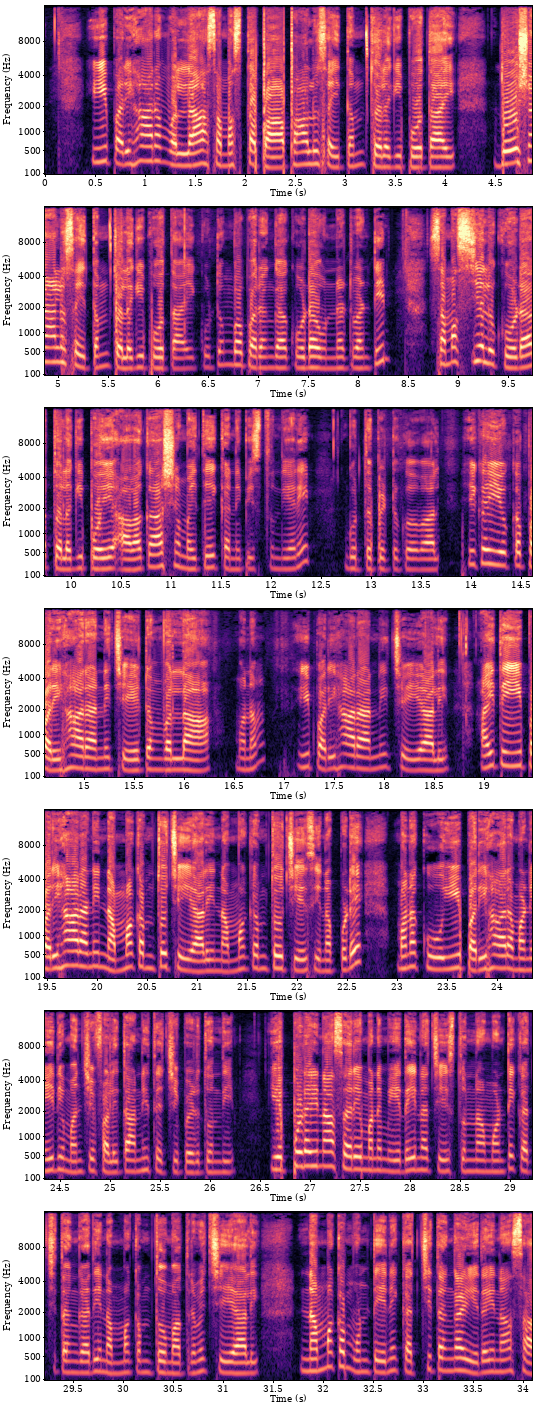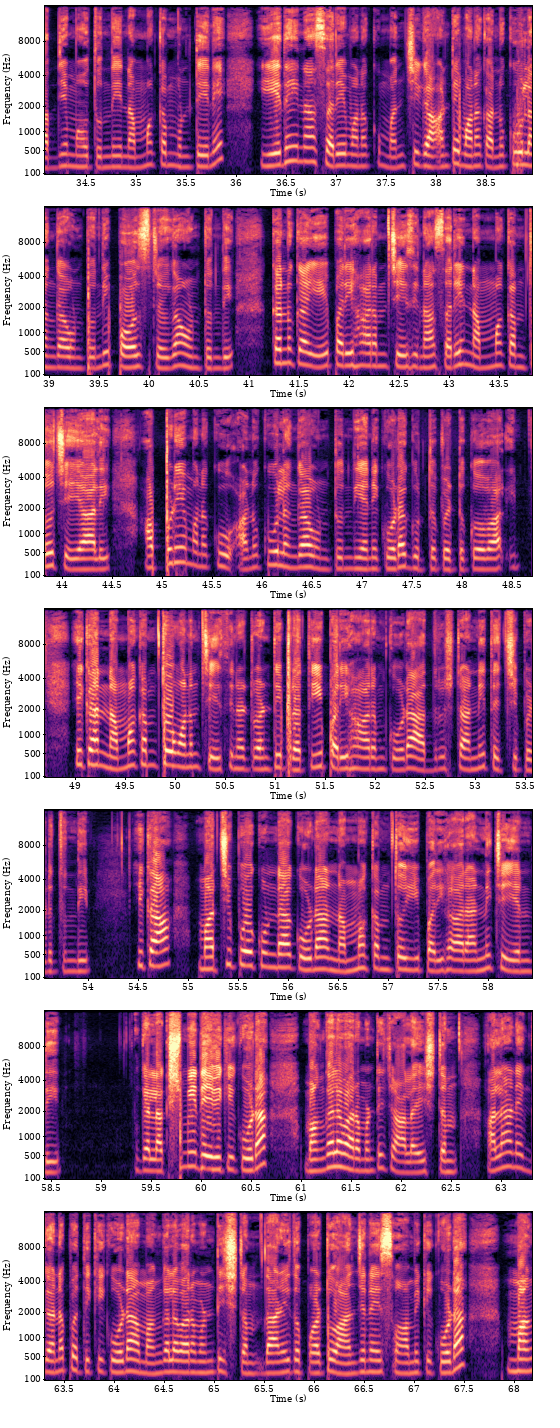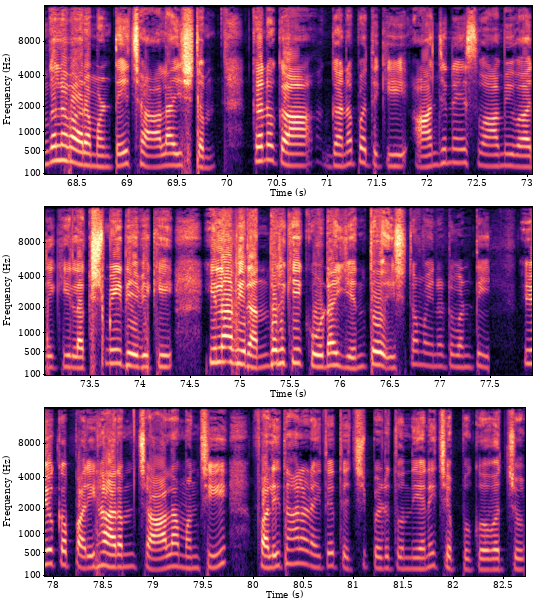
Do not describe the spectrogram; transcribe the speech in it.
ఈ పరిహారం వల్ల సమస్త పాపాలు సైతం తొలగిపోతాయి. దోషాలు సైతం తొలగిపోతాయి. కుటుంబ పరంగా కూడా ఉన్నటువంటి సమస్యలు కూడా తొలగిపోయే అవకాశం అయితే కనిపిస్తుంది అని గుర్తుపెట్టుకోవాలి. ఇక ఈ యొక్క పరిహారాన్ని చేయటం వల్ల మనం ఈ పరిహారాన్ని చేయాలి. అయితే ఈ పరిహారాన్ని నమ్మకంతో చేయాలి. నమ్మకంతో చేసినప్పుడే మనకు ఈ పరిహారం అనేది మంచి ఫలితాన్ని తెచ్చిపెడుతుంది. ఎప్పుడైనా సరే మనం ఏదైనా చేస్తున్నాము అంటే ఖచ్చితంగా అది నమ్మకంతో మాత్రమే చేయాలి. నమ్మకం ఉంటేనే ఖచ్చితంగా ఏదైనా సాధ్యం అవుతుంది నమ్మకం ఉంటేనే ఏదైనా సరే మనకు మంచిగా అంటే మనకు అనుకూలంగా ఉంటుంది పాజిటివ్గా ఉంటుంది. కనుక ఏ పరిహారం చేసినా సరే నమ్మకంతో చేయాలి. అప్పుడే మనకు అనుకూలంగా ఉంటుంది అని కూడా గుర్తుపెట్టుకోవాలి. ఇక నమ్మకంతో మనం చేసినటువంటి ప్రతి పరిహారం కూడా అదృష్టాన్ని తెచ్చిపెడుతుంది. ఇక మర్చిపోకుండా కూడా నమ్మకంతో ఈ పరిహారాన్ని చేయండి. ఇక లక్ష్మీదేవికి కూడా మంగళవారం అంటే చాలా ఇష్టం. అలానే గణపతికి కూడా మంగళవారం అంటే ఇష్టం. దానితో పాటు ఆంజనేయ స్వామికి కూడా మంగళవారం అంటే చాలా ఇష్టం. కనుక గణపతికి ఆంజనేయ స్వామి వారికి లక్ష్మీదేవికి ఇలా వీరందరికీ కూడా ఎంతో ఇష్టమైనటువంటి ఈ యొక్క పరిహారం చాలా మంచి ఫలితాలనైతే అయితే తెచ్చిపెడుతుంది అని చెప్పుకోవచ్చు.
